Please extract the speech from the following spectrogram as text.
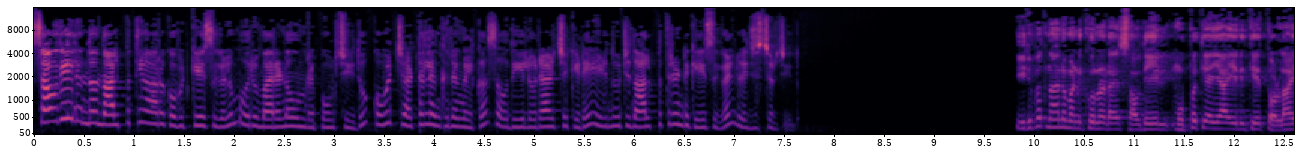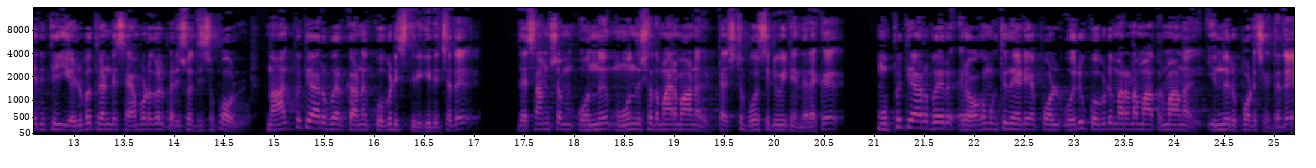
സൗദിയിൽ ഇന്ന് നാൽപ്പത്തിയാറ് കോവിഡ് കേസുകളും ഒരു മരണവും റിപ്പോർട്ട് ചെയ്തു. കോവിഡ് ചട്ടലംഘനങ്ങൾക്ക് സൗദിയിൽ ഒരാഴ്ചക്കിടെ എഴുന്നൂറ്റി നാൽപ്പത്തിരണ്ട് കേസുകൾ രജിസ്റ്റർ ചെയ്തു. ഇരുപത്തിനാല് മണിക്കൂറിനിടെ സൗദിയിൽ മുപ്പത്തി അയ്യായിരത്തി തൊള്ളായിരത്തി എഴുപത്തിരണ്ട് സാമ്പിളുകൾ പരിശോധിച്ചപ്പോൾ നാൽപ്പത്തിയാറ് പേർക്കാണ് കോവിഡ് സ്ഥിരീകരിച്ചത്. ദശാംശം ഒന്ന് മൂന്ന് ശതമാനമാണ് ടെസ്റ്റ് പോസിറ്റിവിറ്റി നിരക്ക്. മുപ്പത്തിയാറ് പേർ രോഗമുക്തി നേടിയപ്പോൾ ഒരു കോവിഡ് മരണം മാത്രമാണ് ഇന്ന് റിപ്പോർട്ട് ചെയ്തത്.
